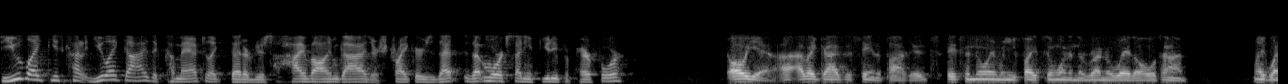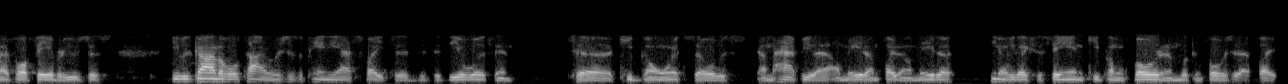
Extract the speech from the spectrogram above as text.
Do you like these kind of? Do you like guys that come at you like that are just high volume guys or strikers? Is that is that more exciting for you to prepare for? Oh yeah, I, I like guys that stay in the pocket. It's it's annoying when you fight someone and they run away the whole time. Like when I fought Faber, he was just he was gone the whole time. It was just a pain in the ass fight to, to to deal with and to keep going with. So it was I'm happy that Almeida I'm fighting Almeida. You know he likes to stay in and keep coming forward, and I'm looking forward to that fight.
